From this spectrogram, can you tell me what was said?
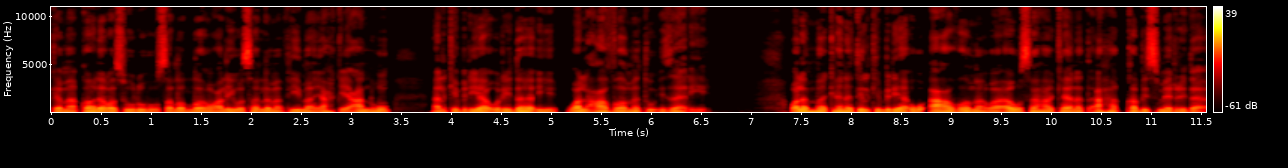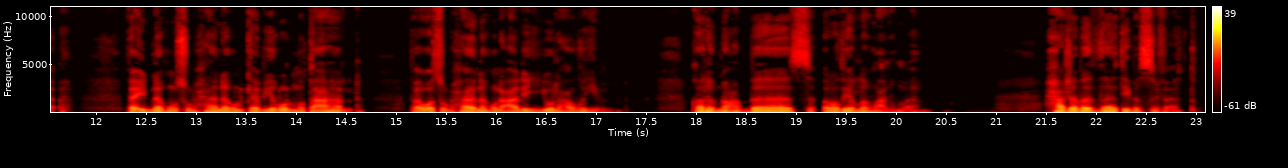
كما قال رسوله صلى الله عليه وسلم فيما يحكي عنه الكبرياء ردائي والعظمة إزاري. ولما كانت الكبرياء أعظم وأوسع كانت أحق باسم الرداء. فإنه سبحانه الكبير المتعال فهو سبحانه العلي العظيم. قال ابن عباس رضي الله عنهما حجب الذات بالصفات.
